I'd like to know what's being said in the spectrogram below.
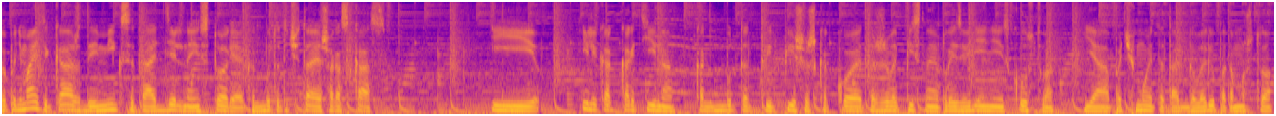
Вы понимаете, каждый микс это отдельная история, как будто ты читаешь рассказ. И или как картина, как будто ты пишешь какое-то живописное произведение искусства. Я почему это так говорю? Потому что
